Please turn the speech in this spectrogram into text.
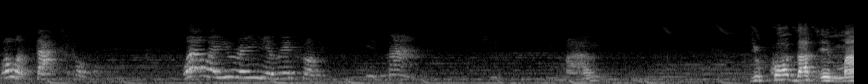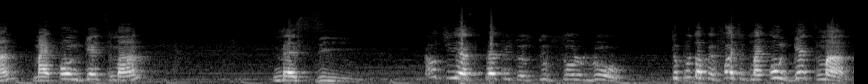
What was that for? Why were you running away from a man? Man? You call that a man? My own gate man? Mercy. How do you expect me to stoop so low? To put up a fight with my own gate man?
